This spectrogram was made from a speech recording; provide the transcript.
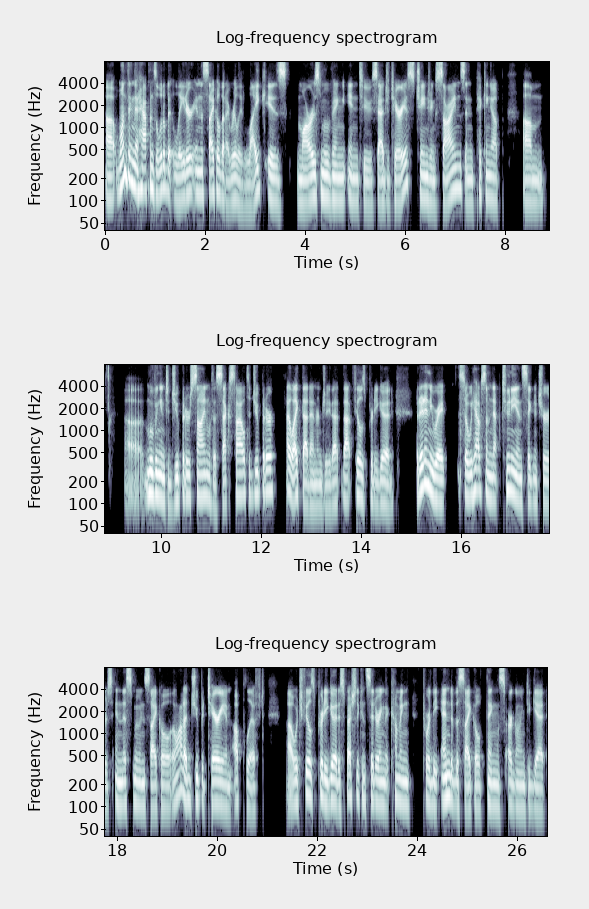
Uh, one thing that happens a little bit later in the cycle that I really like is Mars moving into Sagittarius, changing signs and picking up, um, uh, moving into Jupiter's sign with a sextile to Jupiter. I like that energy. That that feels pretty good. But at any rate, so we have some Neptunian signatures in this moon cycle, a lot of Jupiterian uplift, uh, which feels pretty good, especially considering that coming toward the end of the cycle, things are going to get,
